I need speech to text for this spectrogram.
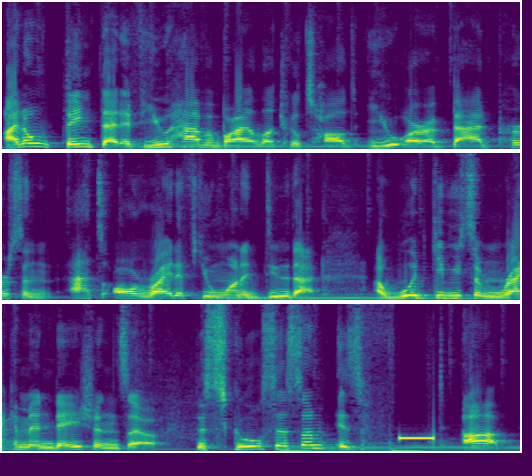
I don't think that if you have a biological child, you are a bad person. That's all right if you want to do that. I would give you some recommendations though. The school system is up.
